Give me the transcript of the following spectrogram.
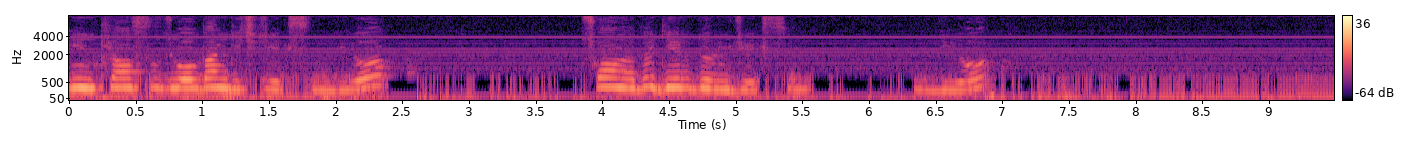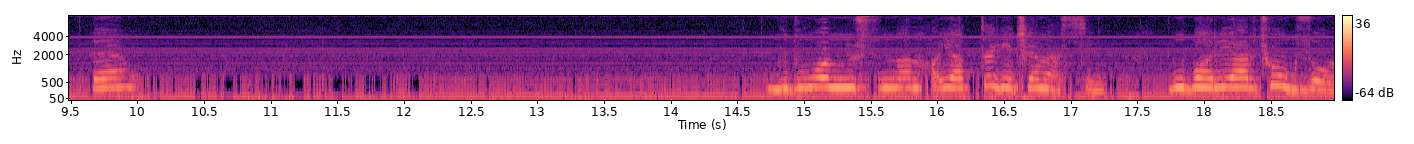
imkansız yoldan geçeceksin diyor. Sonra da geri döneceksin diyor. Ve bu duvarın üstünden hayatta geçemezsin. Bu bariyer çok zor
